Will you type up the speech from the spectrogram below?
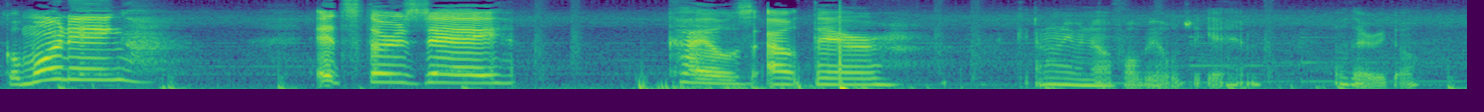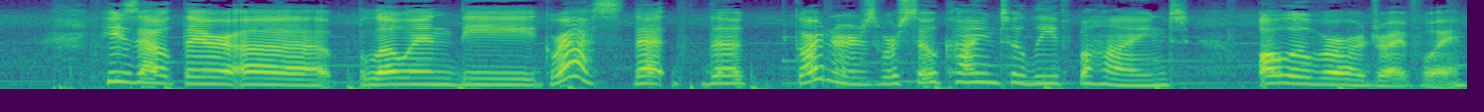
Good morning. It's Thursday. Kyle's out there. I don't even know if I'll be able to get him. Oh, there we go. He's out there uh, blowing the grass that the gardeners were so kind to leave behind all over our driveway.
